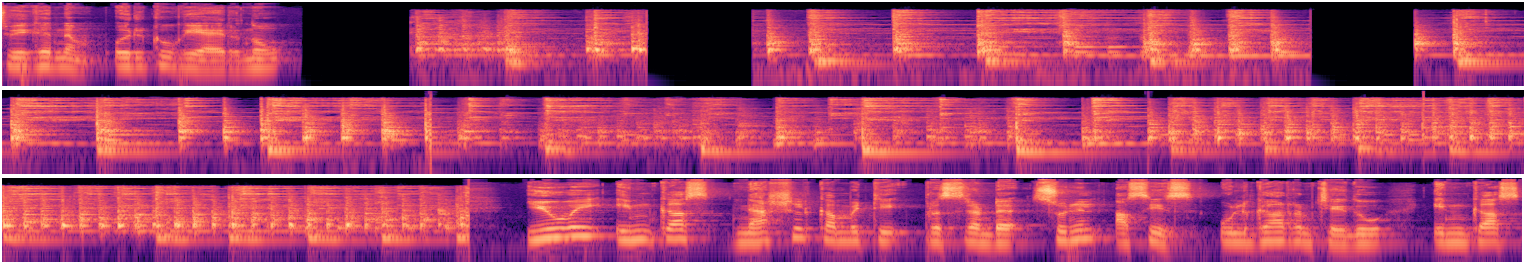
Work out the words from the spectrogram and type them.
സ്വീകരണം ഒരുക്കുകയായിരുന്നു. U A INCAS national committee president Sunil Azeez ഉദ്ഘാടനം ചെയ്തു. ഇൻകാസ്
